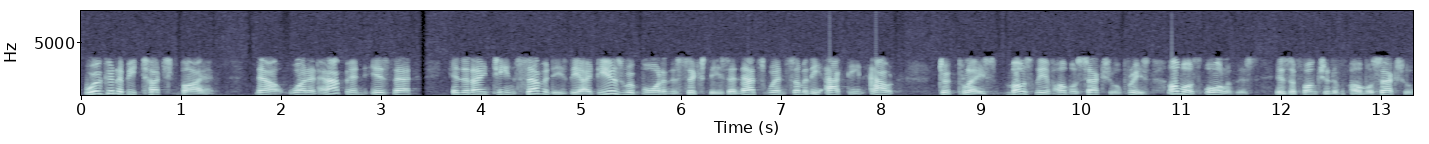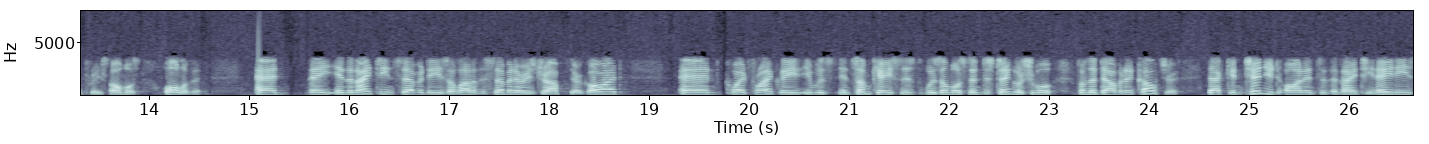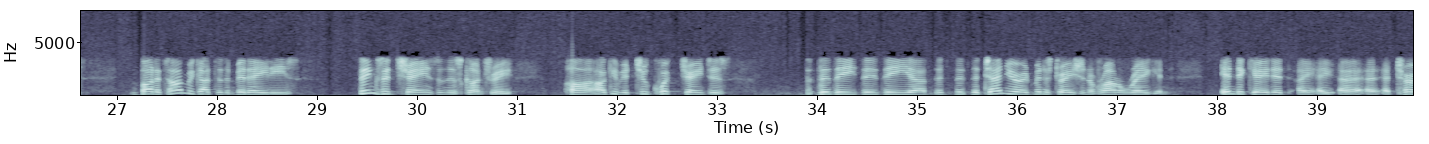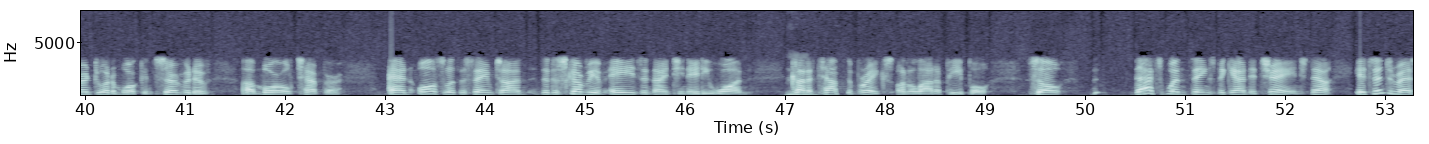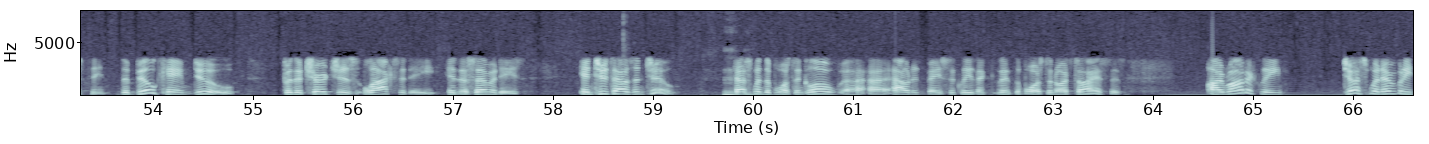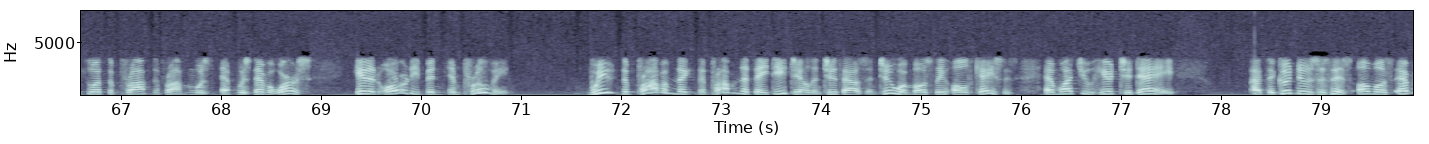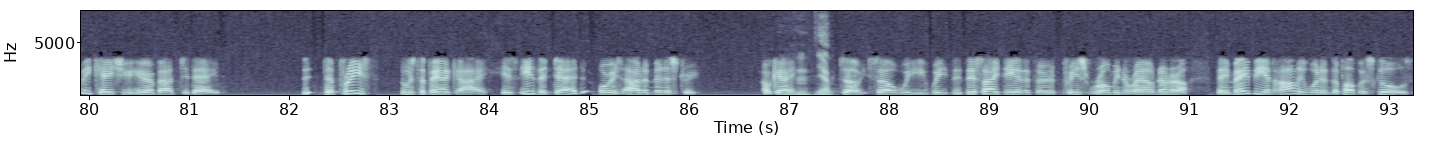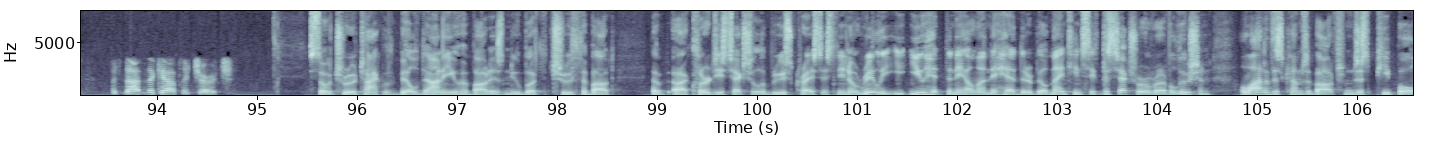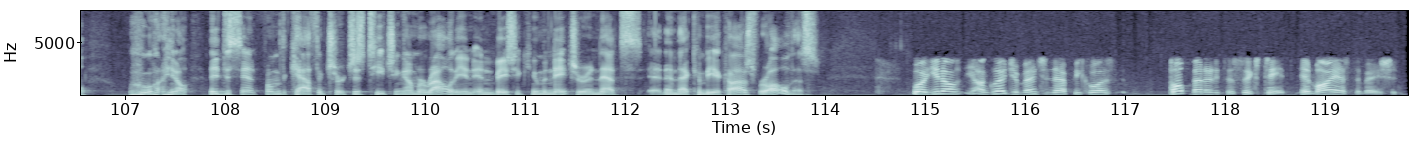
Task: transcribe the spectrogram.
we're going to be touched by it. Now, what had happened is that in the 1970s, the ideas were born in the 60s, and that's when some of the acting out took place, mostly of homosexual priests. Almost all of this is a function of homosexual priests, almost all of it. And they, in the 1970s, a lot of the seminaries dropped their guard, and quite frankly, it was in some cases was almost indistinguishable from the dominant culture. That continued on into the 1980s. By the time we got to the mid 80s, things had changed in this country. Uh, I'll give you two quick changes. The the the the, uh, the, the ten-year administration of Ronald Reagan indicated a, a, a turn toward a more conservative uh, moral temper, and also at the same time, the discovery of AIDS in 1981 mm. kind of tapped the brakes on a lot of people. So that's when things began to change. Now it's interesting. The bill came due for the church's laxity in the 70s in 2002. Mm-hmm. That's when the Boston Globe uh, uh, outed basically the, the, the Boston Archdiocese. Ironically, just when everybody thought the, prop, the problem was was never worse, it had already been improving. We the problem that, the problem that they detailed in 2002 were mostly old cases, and what you hear today. Uh, the good news is this: almost every case you hear about today, the, the priest who's the bad guy is either dead or he's out of ministry. Okay. Mm-hmm. Yep. So, so we, we this idea that there are priests roaming around. No, no, no. They may be in Hollywood in the public schools, but not in the Catholic Church. So true. Talked with Bill Donohue about his new book, The Truth About the uh, Clergy Sexual Abuse Crisis. You know, really, you hit the nail on the head there, Bill. 1960, the sexual revolution. A lot of this comes about from just people who, you know, they dissent from the Catholic Church's teaching on morality and, and basic human nature, and that's and that can be a cause for all of this. Well, you know, I'm glad you mentioned that because Pope Benedict XVI, in my estimation,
